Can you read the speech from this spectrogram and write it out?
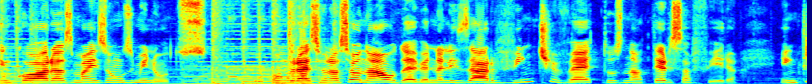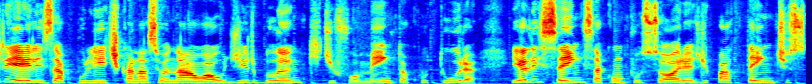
5 horas mais 11 minutos. O Congresso Nacional deve analisar 20 vetos na terça-feira, entre eles a Política Nacional Aldir Blanc de Fomento à Cultura e a licença compulsória de patentes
